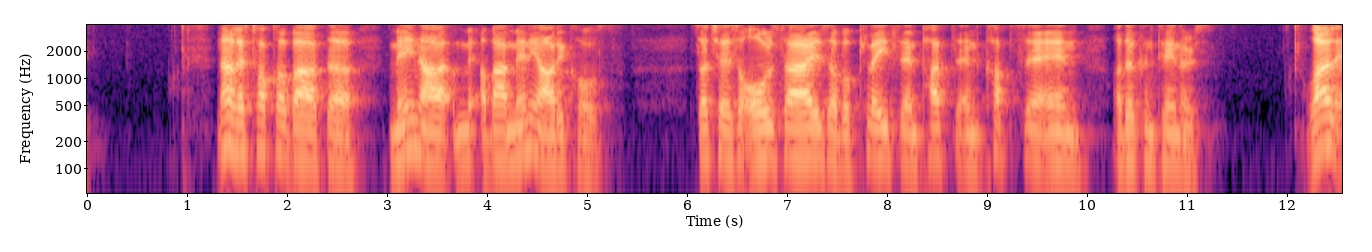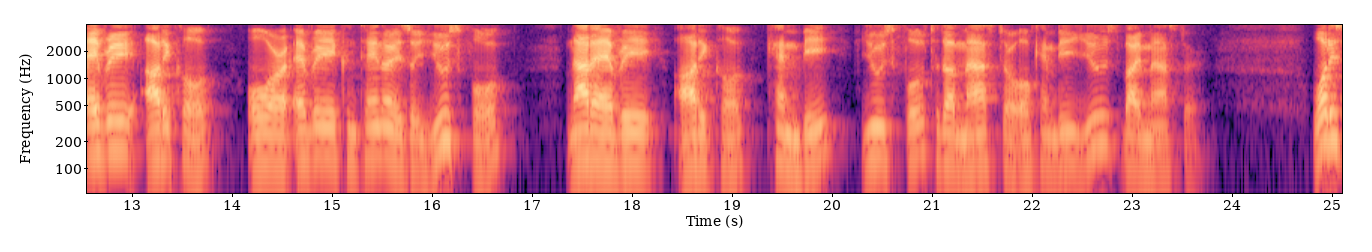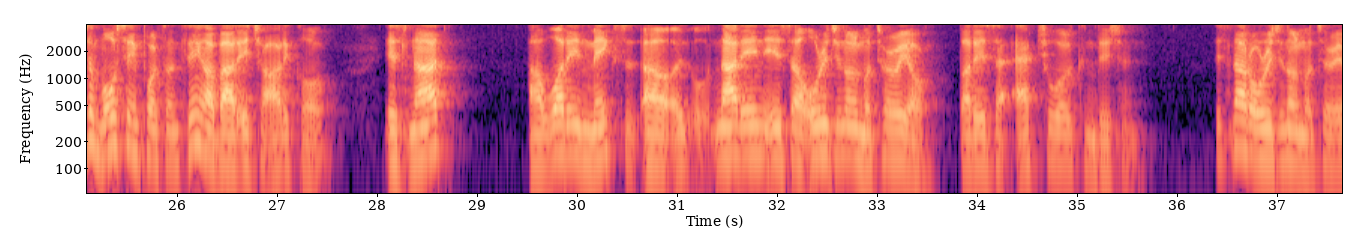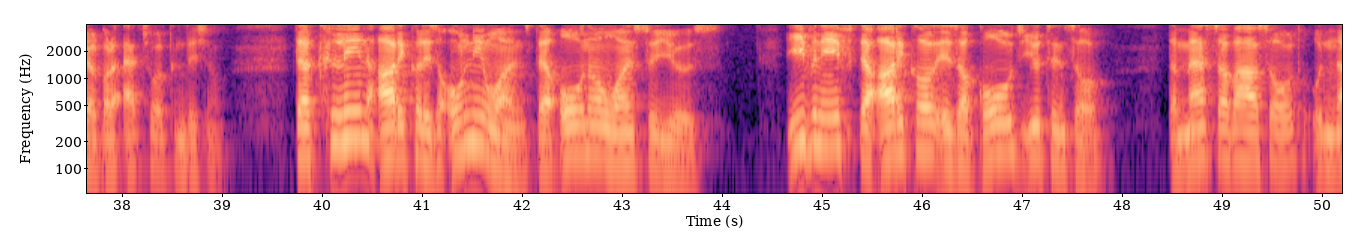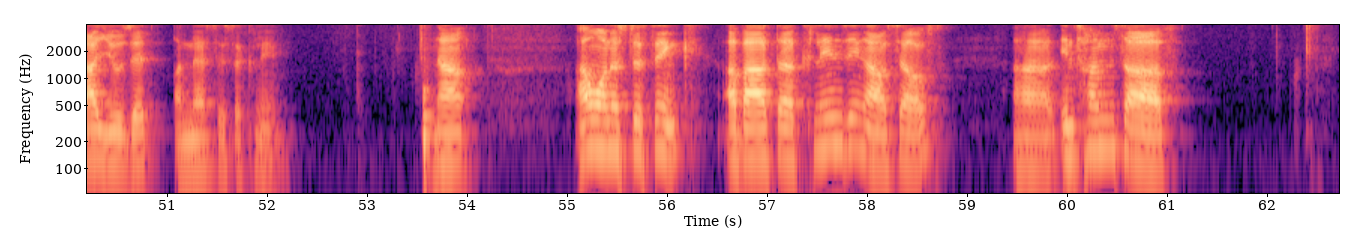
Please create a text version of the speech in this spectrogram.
Now let's talk about the main about many articles, such as all size of plates and pots and cups and other containers. While every article or every container is useful, not every article can be useful to the master or can be used by master. What is the most important thing about each article is not uh, what it makes, uh, not in its uh, original material, but its actual condition. It's not original material, but actual condition. The clean article is only one the owner wants to use. Even if the article is a gold utensil, the master of a household would not use it unless it's a clean. Now, I want us to think about uh, cleansing ourselves uh, in terms of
